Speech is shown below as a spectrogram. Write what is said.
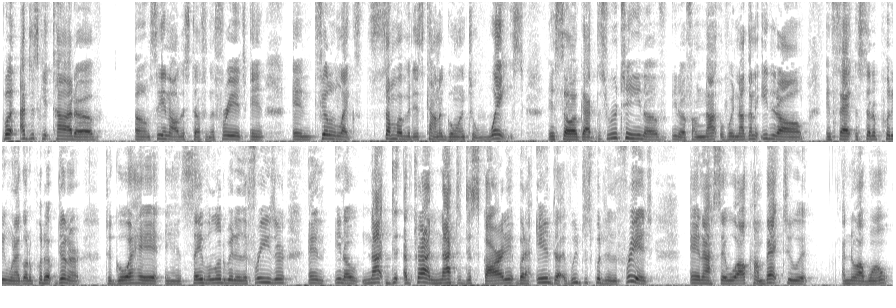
But I just get tired of um, seeing all this stuff in the fridge and and feeling like some of it is kind of going to waste. And so I've got this routine of you know if I'm not if we're not going to eat it all, in fact instead of putting when I go to put up dinner to go ahead and save a little bit in the freezer and you know not di- I'm trying not to discard it, but I end up if we just put it in the fridge and I say well I'll come back to it, I know I won't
